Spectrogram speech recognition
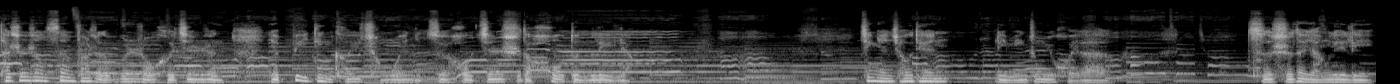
她身上散发着的温柔和坚韧，也必定可以成为你最后坚实的后盾力量。今年秋天，李明终于回来了。此时的杨丽丽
